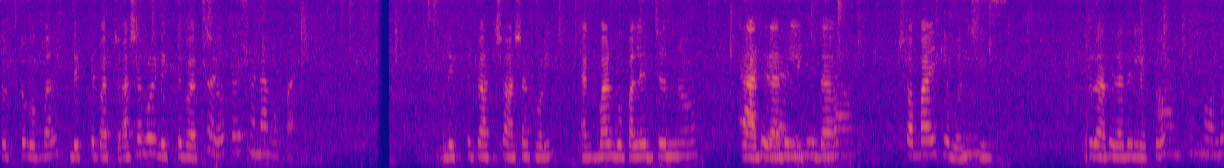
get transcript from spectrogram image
ছোট্ট গোপাল দেখতে পাচ্ছ? আশা করি দেখতে পাচ্ছ। সোনা গোপাল। দেখতে পাচ্ছ আশা করি। একবার গোপালের জন্য রাধে রাধে লিখে দাও। সবাইকে বলছি। একটু রাধে রাধে লেখো। বলো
